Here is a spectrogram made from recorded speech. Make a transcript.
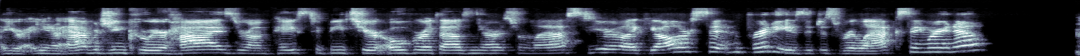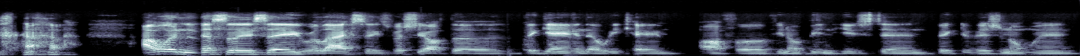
You're, you know, averaging career highs. You're on pace to beat your over a thousand yards from last year. Like y'all are sitting pretty. Is it just relaxing right now? I wouldn't necessarily say relaxing, especially off the the game that we came off of. You know, beating Houston, big divisional win.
